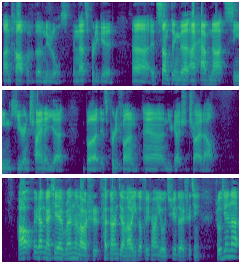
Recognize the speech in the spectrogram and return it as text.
on top of the noodles, and that's pretty good. Uh, it's something that I have not seen here in China yet. But it's pretty fun, and you guys should try it out. 好，非常感谢 Brandon 老师，他刚讲到一个非常有趣的事情。首先呢，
